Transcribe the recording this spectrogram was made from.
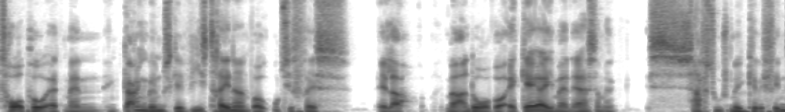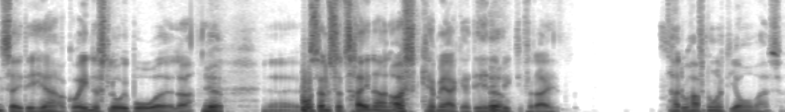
tror på, at man en gang imellem skal vise træneren, hvor utilfreds, eller med andre ord, hvor agerig man er, så man saftsus ikke kan finde sig i det her, og gå ind og slå i bordet, eller Ja. øh, sådan så træneren også kan mærke, at det her ja. er vigtigt for dig. Har du haft nogle af de overvejelser?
